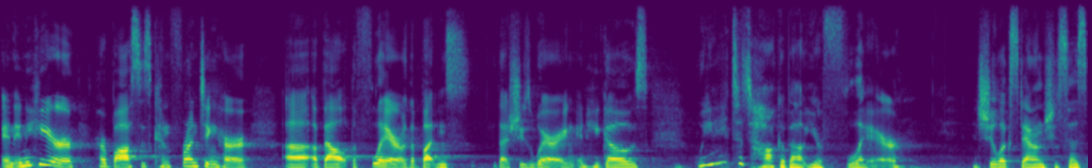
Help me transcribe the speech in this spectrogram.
and in here, her boss is confronting her uh, about the flare, the buttons that she's wearing, and he goes, We need to talk about your flare. And she looks down and she says,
